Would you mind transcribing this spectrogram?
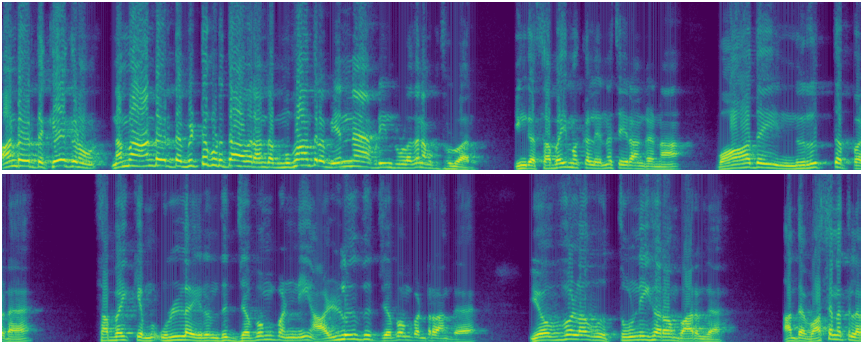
ஆண்டவர்கிட்ட கேட்கணும் நம்ம ஆண்டவர்கிட்ட விட்டு கொடுத்தா அவர் அந்த முகாந்திரம் என்ன அப்படின்றத நமக்கு சொல்லுவார். இங்க சபை மக்கள் என்ன செய்யறாங்கன்னா வாதை நிறுத்தப்பட சபைக்கு உள்ள இருந்து ஜெபம் பண்ணி அழுது ஜெபம் பண்றாங்க. எவ்வளவு துணிகரம் பாருங்க. அந்த வசனத்துல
